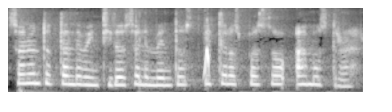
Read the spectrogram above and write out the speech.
son un total de 22 elementos y te los paso a mostrar.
